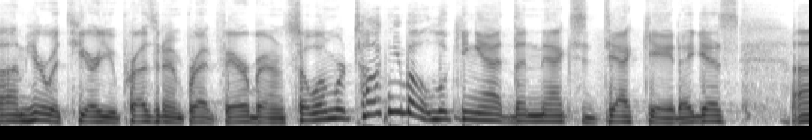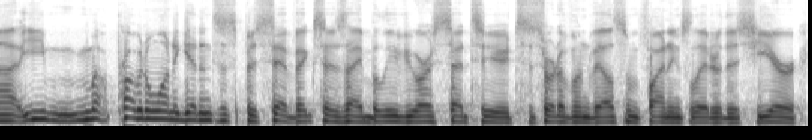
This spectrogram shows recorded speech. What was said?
I'm here with TRU President Brett Fairbairn. So when we're talking about looking at the next decade, I guess uh, you probably don't want to get into specifics, as I believe you are set to, to sort of unveil some findings later this year.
